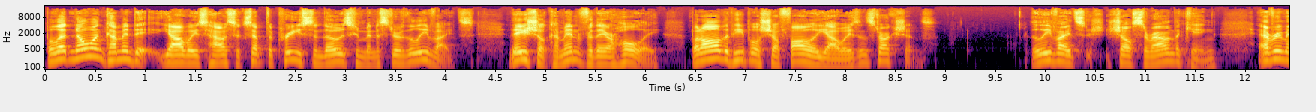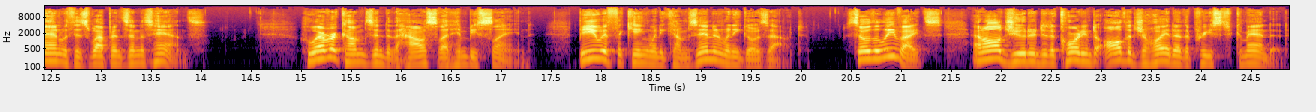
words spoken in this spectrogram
But let no one come into Yahweh's house except the priests and those who minister of the Levites. They shall come in, for they are holy, but all the people shall follow Yahweh's instructions. The Levites shall surround the king, every man with his weapons in his hands. Whoever comes into the house, let him be slain. Be with the king when he comes in and when he goes out. So the Levites and all Judah did according to all that Jehoiada the priest commanded.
